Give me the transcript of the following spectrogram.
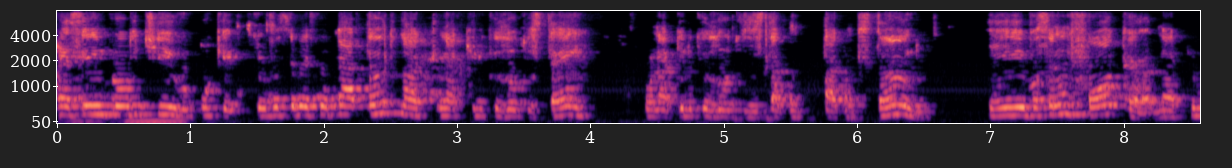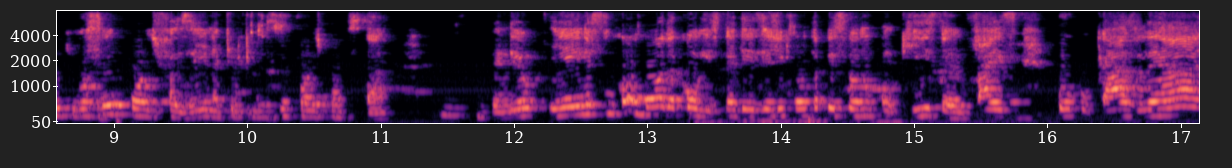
é ser improdutivo. Por quê? Porque você vai focar tanto na, naquilo que os outros têm, ou naquilo que os outros estão tá conquistando, e você não foca naquilo que você pode fazer, naquilo que você pode conquistar. Entendeu? E ainda se incomoda com isso, né? Deseja que outra pessoa não conquista, faz pouco caso, né? Ah,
